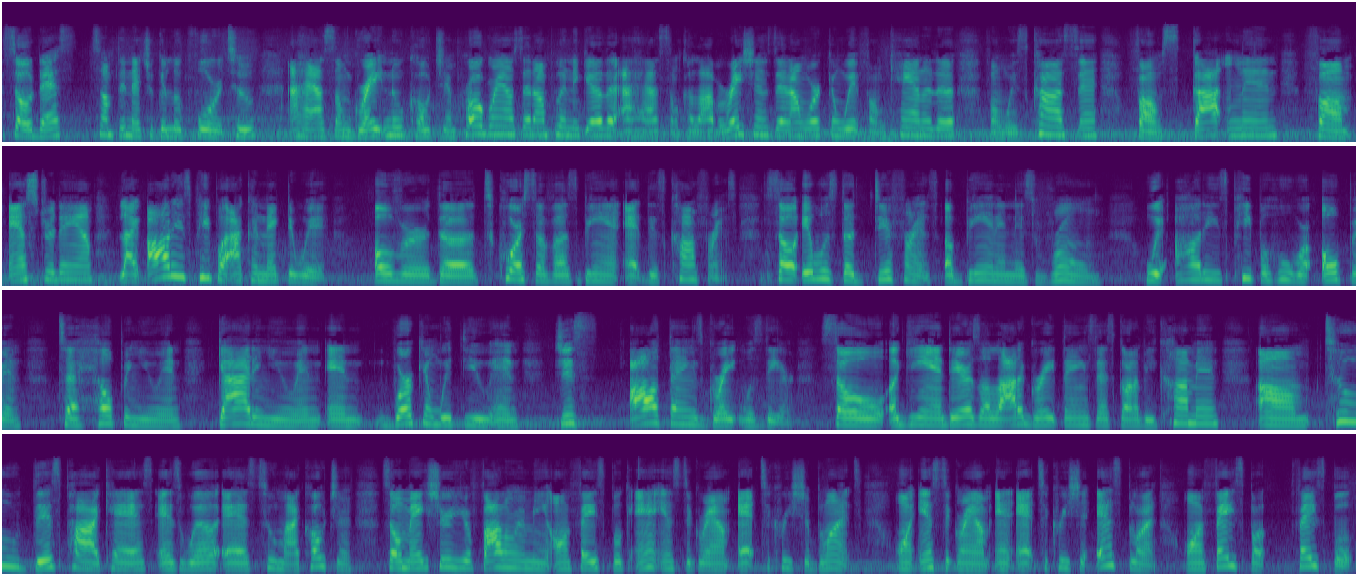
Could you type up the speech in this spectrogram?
so that's something that you can look forward to. I have some great new coaching programs that I'm putting together. I have some collaborations that I'm working with from Canada, from Wisconsin, from Scotland, from Amsterdam. Like all these people I connected with over the course of us being at this conference. So it was the difference of being in this room with all these people who were open to helping you and guiding you and, and working with you and just all things great was there. So again, there's a lot of great things that's going to be coming um, to this podcast as well as to my coaching. So make sure you're following me on Facebook and Instagram at Takresha Blunt on Instagram and at Takresha S Blunt on Facebook. Facebook.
